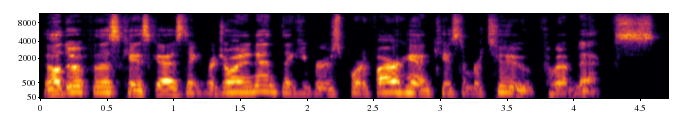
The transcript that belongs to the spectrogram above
That'll do it for this case, guys. Thank you for joining in. Thank you for your support of Firehand. Case number two coming up next.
